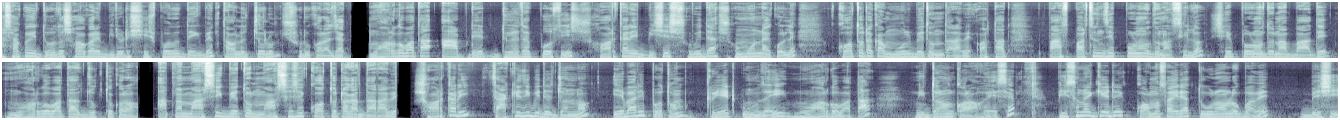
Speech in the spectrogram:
আশা করি দ্রুত সহকারে ভিডিওটি শেষ পর্যন্ত দেখবেন, তাহলে চলুন শুরু করা যাক। মহার্ঘ ভাতা আপডেট দুই হাজার পঁচিশ, সরকারি বিশেষ সুবিধা সমন্বয় করলে কত টাকা মূল বেতন দাঁড়াবে? অর্থাৎ পাঁচ পার্সেন্ট যে প্রণোদনা ছিল, সেই প্রণোদনা বাদে মহার্ঘ ভাতা যুক্ত করা হয় আপনার মাসিক বেতন মাস শেষে কত টাকা দাঁড়াবে? সরকারি চাকরিজীবীদের জন্য এবারই প্রথম গ্রেড অনুযায়ী মহার্ঘ ভাতা নির্ধারণ করা হয়েছে। পিছনের গ্রেডের কর্মচারীরা তুলনামূলকভাবে বেশি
